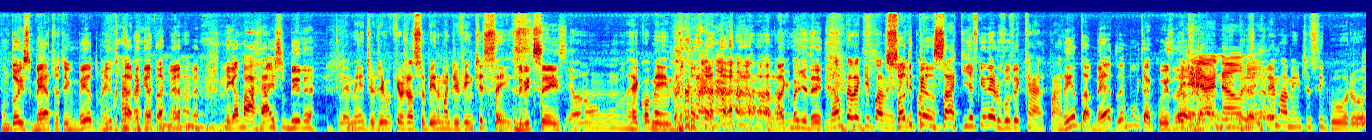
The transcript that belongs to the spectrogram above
Com dois metros eu tenho medo, mas de 40 metros. Tem que amarrar e subir, né? Clemente, eu digo que eu já subi numa de 26. De 26? Eu não recomendo. não imaginei. Não pelo equipamento. Só de pensar aqui já fiquei nervoso. Cara, 40 metros é muita coisa, né? Melhor não. É extremamente seguro,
